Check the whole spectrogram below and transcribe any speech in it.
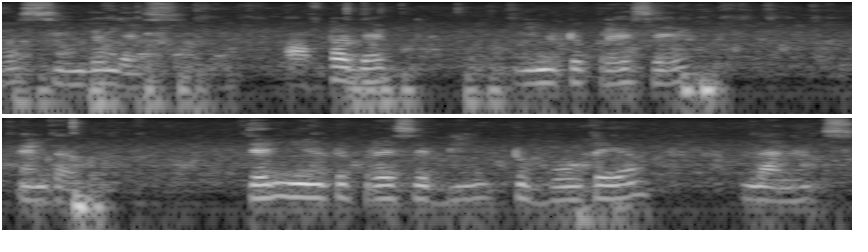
or single S. After that, you need to press a enter. Then you need to press a B to boot a Linux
